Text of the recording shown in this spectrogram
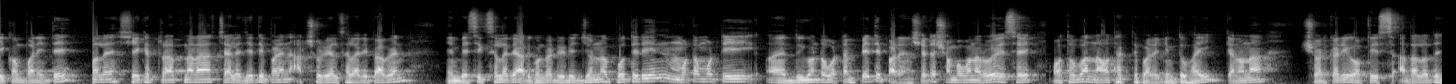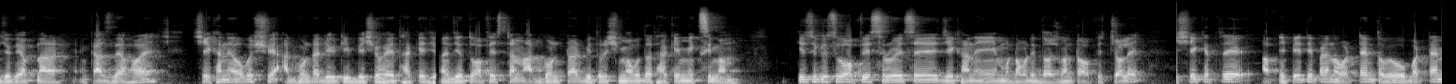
এই কোম্পানিতে ফলে সেক্ষেত্রে আপনারা চাইলে যেতে পারেন, আটশো রিয়াল স্যালারি পাবেন। বেসিক স্যালারি আট ঘণ্টা ডিউটির জন্য প্রতিদিন মোটামুটি দুই ঘণ্টা ওভারটাইম পেতে পারেন। সেটা সম্ভাবনা রয়েছে অথবা নাও থাকতে পারে কিন্তু ভাই, কেননা সরকারি অফিস আদালতে যদি আপনার কাজ দেওয়া হয়, সেখানে অবশ্যই আট ঘণ্টা ডিউটি বেশি হয়ে থাকে। যেহেতু অফিস টাইম আট ঘণ্টার ভিতরে সীমাবদ্ধ থাকে ম্যাক্সিমাম কিছু কিছু অফিস রয়েছে যেখানে মোটামুটি দশ ঘণ্টা অফিস চলে। সেক্ষেত্রে আপনি পেতে পারেন ওভার টাইম তবে ওভার টাইম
